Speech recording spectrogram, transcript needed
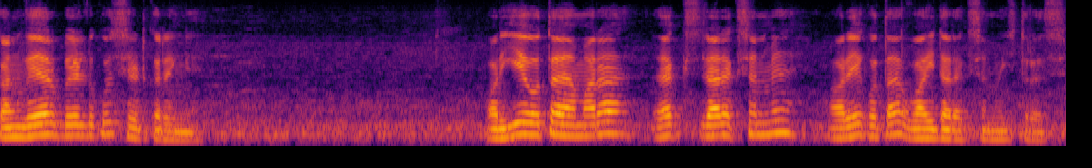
कन्वेयर बेल्ट को सेट करेंगे। और ये होता है हमारा एक्स डायरेक्शन में और एक होता है वाई डायरेक्शन में इस तरह से।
